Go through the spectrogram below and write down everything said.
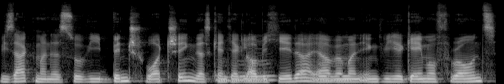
wie sagt man das, so wie Binge-Watching, das kennt mhm. ja, glaube ich, jeder, ja, mhm. wenn man irgendwie hier Game of Thrones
